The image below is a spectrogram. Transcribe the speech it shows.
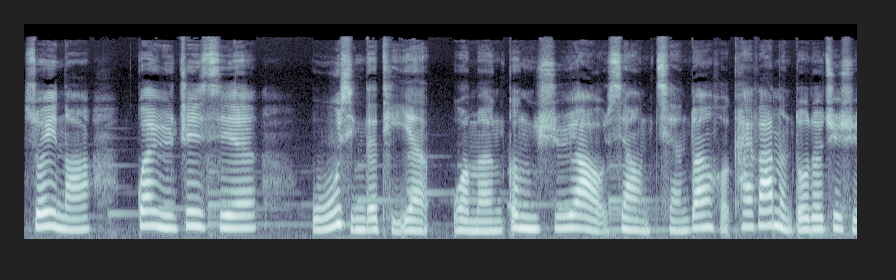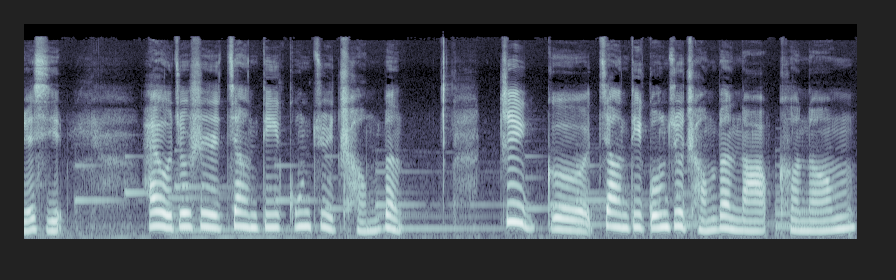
所以呢，关于这些无形的体验。我们更需要向前端和开发们多多去学习，还有就是降低工具成本。这个降低工具成本呢，可能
